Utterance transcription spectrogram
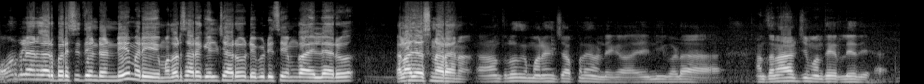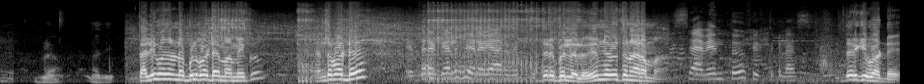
పవన్ కళ్యాణ్ గారి పరిస్థితి ఏంటండి? మరి మొదటిసారి గెలిచారు డిప్యూటీ సీఎం గా వెళ్ళారు. ఎలా చేస్తున్నారు ఆయన? అంతలోగా మనం ఏం చెప్పలేమండి ఇక. అవన్నీ కూడా అంత నాలెడ్జ్ మన దగ్గర లేదు ఇక. ఇప్పుడు అది తల్లి కొంచెం డబ్బులు పడ్డాయమ్మా మీకు? ఎంత పడ్డాయి? ఇద్దరు కలిసి ఇరవై ఆరు ఇద్దరు పిల్లలు. ఏం చదువుతున్నారమ్మా? సెవెంత్ ఫిఫ్త్ క్లాస్. ఇద్దరికి పడ్డాయి.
